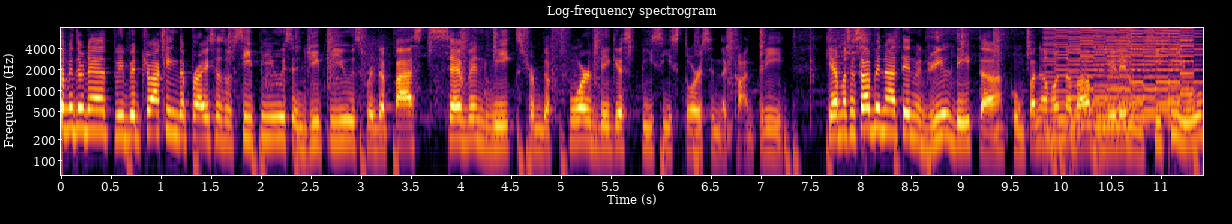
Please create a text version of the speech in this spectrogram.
up Internet? We've been tracking the prices of CPUs and GPUs for the past 7 weeks from the 4 biggest PC stores in the country. Kaya masasabi natin with real data kung panahon na ba bumili ng CPU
